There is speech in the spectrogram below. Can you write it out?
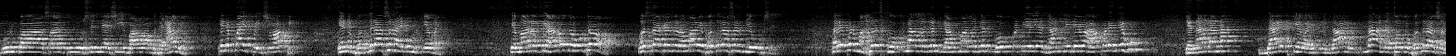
ગુરબા, સાધુ, સંન્યાસી, બાવા બધા આવે, એને પાય પૈસો આપે. એને ભદ્રાસન આપ્યું કહેવાય. કે મહારાજ કે, હાલો તો ઉઠો. વસતા કહે છે, અમારે ભદ્રાસન દેવું છે. અરે પણ મહારાજ કોકના લગ્ન, ગામમાં લગ્ન, કોક પટેલિયા જાન લઈને આવ્યા. આપણે દેવું કે નાના ના દાયત કહેવાય એટલે દાન દાન અથવા તો ભદ્રાસન.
